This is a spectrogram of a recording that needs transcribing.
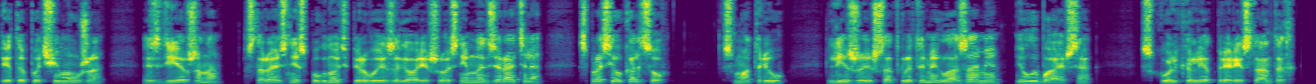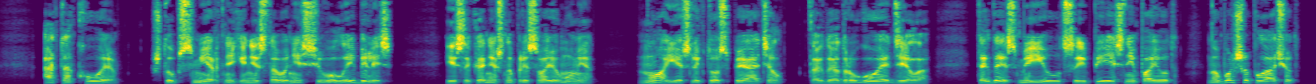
«Это почему же?» Сдержанно, стараясь не спугнуть впервые заговорившего с ним надзирателя, спросил Кольцов. «Смотрю, лежишь с открытыми глазами и улыбаешься. Сколько лет при арестантах? А такое, чтоб смертники ни с того ни с сего лыбились? если, конечно, при своем уме. Ну, а если кто спятил, тогда другое дело. Тогда и смеются, и песни поют, но больше плачут,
